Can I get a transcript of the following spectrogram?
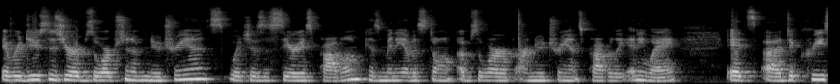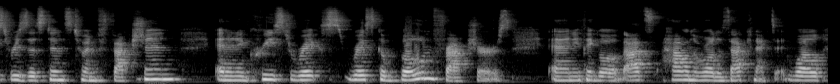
it reduces your absorption of nutrients, which is a serious problem because many of us don't absorb our nutrients properly anyway. It's a decreased resistance to infection and an increased risk, risk of bone fractures. And you think, well, that's how in the world is that connected? Well,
